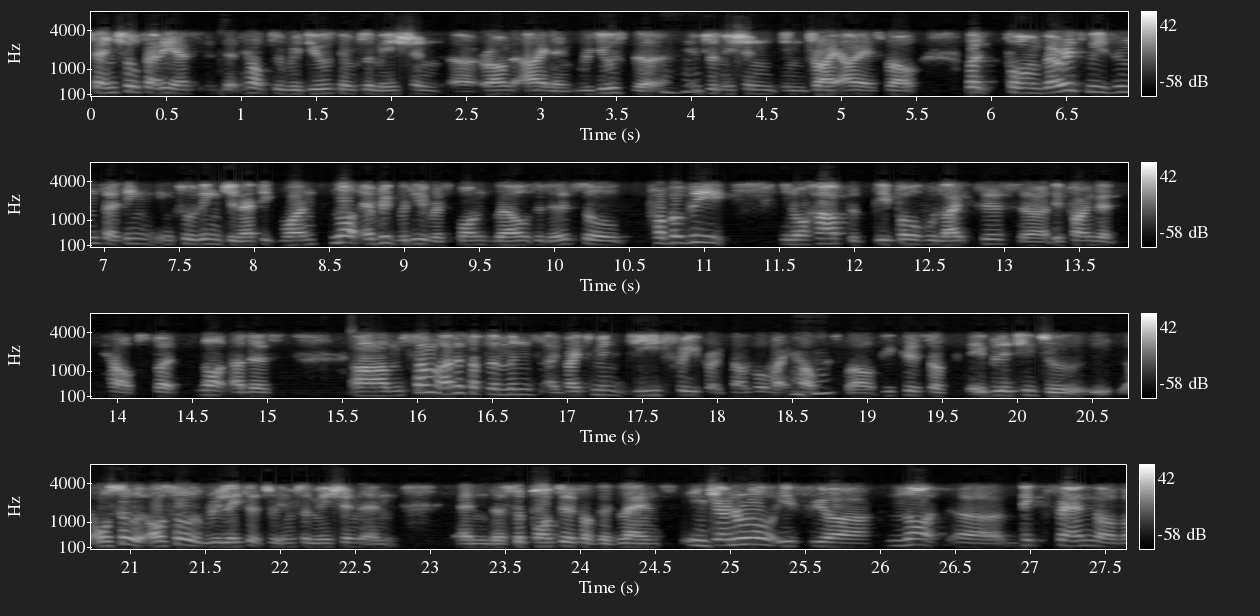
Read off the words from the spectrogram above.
essential fatty acids that help to reduce inflammation uh, around the eye and reduce the Mm-hmm. inflammation in dry eye as well. But for various reasons, I think including genetic ones, not everybody responds well to this. So probably, you know, half the people who like this, uh, they find that helps, but not others. Um, some other supplements like vitamin D3, for example, might help Mhm. as well because of the ability to also also related to inflammation and and the supportive of the glands. In general, if you are not a big fan of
